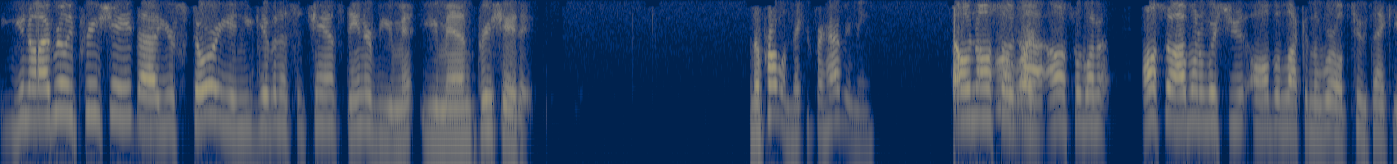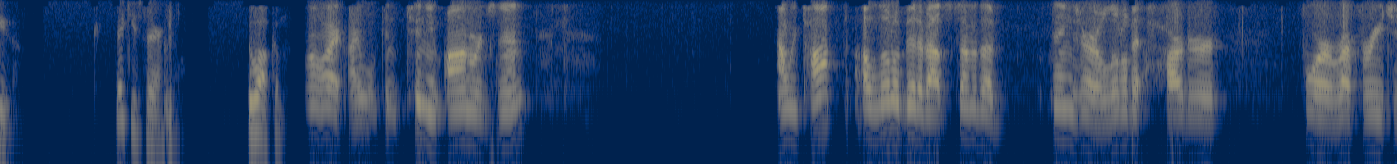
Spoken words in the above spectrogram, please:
You know, I really appreciate uh, your story and you giving us a chance to interview you, man. Appreciate it. No problem. Thank you for having me. Oh, and also, right. uh, also want to also I want to wish you all the luck in the world too. Thank you. Thank you, sir. You're welcome. All right, I will continue onwards then. And we talked a little bit about some of the things that are a little bit harder for a referee to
